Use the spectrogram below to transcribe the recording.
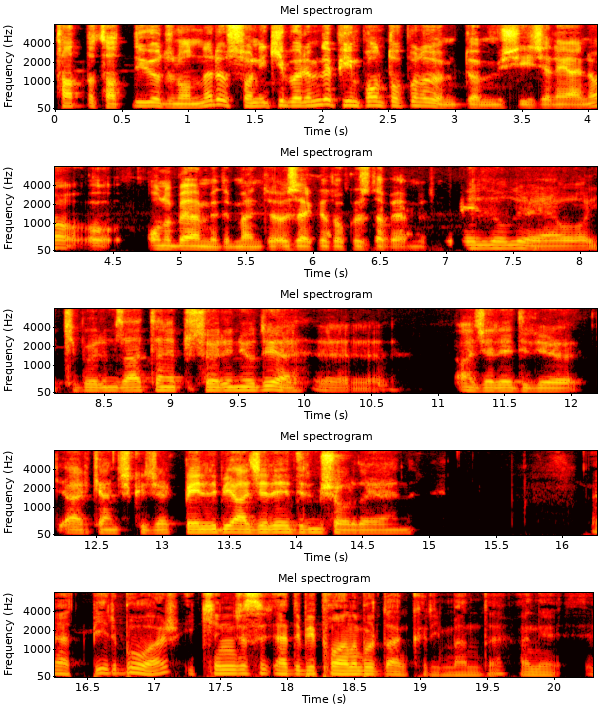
tatlı tatlı yiyordun onları. Son iki bölümde pimpon topuna dön- dönmüş iyicene yani o, o onu beğenmedim ben de. Özellikle 9'da beğenmedim. Belli oluyor ya o iki bölüm zaten hep söyleniyordu ya e, acele ediliyor erken çıkacak. Belli bir acele edilmiş orada yani. Evet bir bu var. İkincisi hadi bir puanı buradan kırayım ben de. Hani e,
